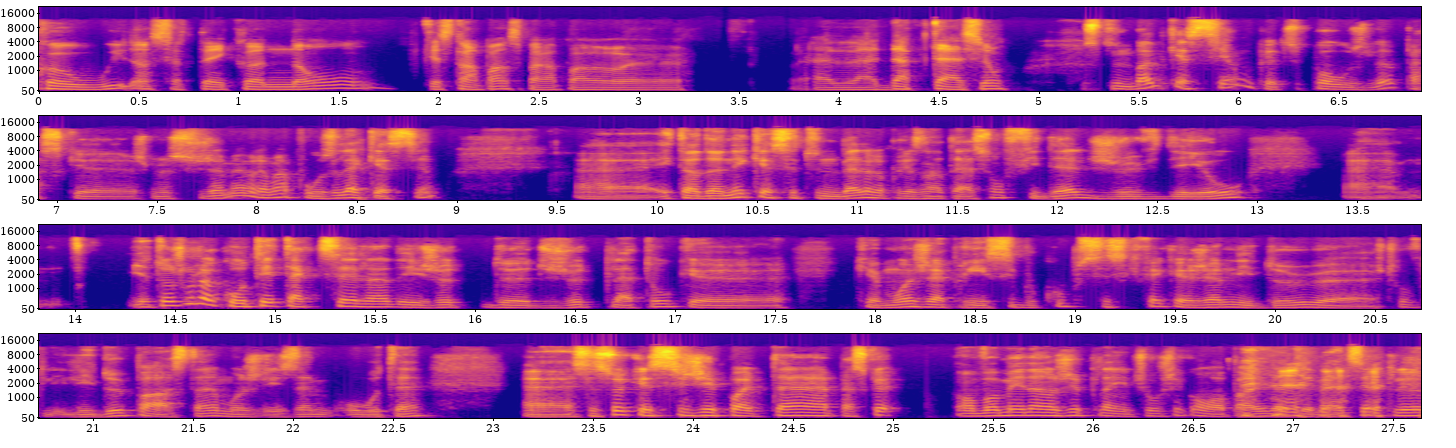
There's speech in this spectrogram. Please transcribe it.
cas, oui. Dans certains cas, non. Qu'est-ce que tu en penses par rapport euh, à l'adaptation? C'est une bonne question que tu poses là parce que je ne me suis jamais vraiment posé la question. Euh, étant donné que c'est une belle représentation fidèle du jeu vidéo, euh, il y a toujours le côté tactile hein, des jeux de, du jeu de plateau que, que moi j'apprécie beaucoup. C'est ce qui fait que j'aime les deux. Euh, je trouve les, les deux passe-temps, moi, je les aime autant. c'est sûr que si je n'ai pas le temps, parce qu'on va mélanger plein de choses. Je sais qu'on va parler de la thématique, là,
